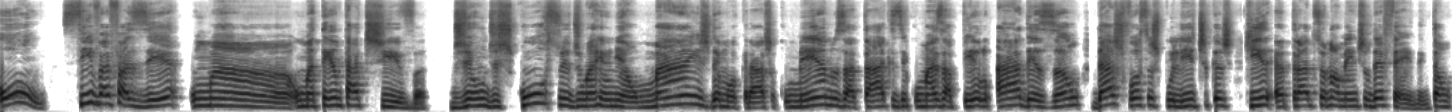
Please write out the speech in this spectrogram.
Ou se vai fazer uma, uma tentativa de um discurso e de uma reunião mais democrática, com menos ataques e com mais apelo à adesão das forças políticas que eh, tradicionalmente o defendem. Então,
